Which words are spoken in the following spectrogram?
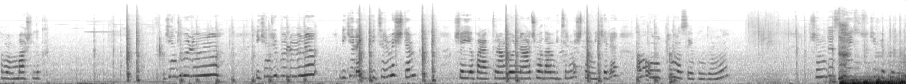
Tamam başladık. İkinci bölümünü ikinci bölümünü bir kere bitirmiştim. Şey yaparak trambolini açmadan bitirmiştim bir kere ama unuttum nasıl yapıldığını. Şimdi space skip yapalım.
